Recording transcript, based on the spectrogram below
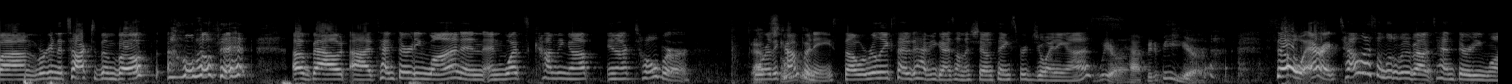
um, we're going to talk to them both a little bit about uh, 1031 and, and what's coming up in October for Absolutely. the company. So we're really excited to have you guys on the show. Thanks for joining us. We are happy to be here. So Eric, tell us a little bit about 1031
